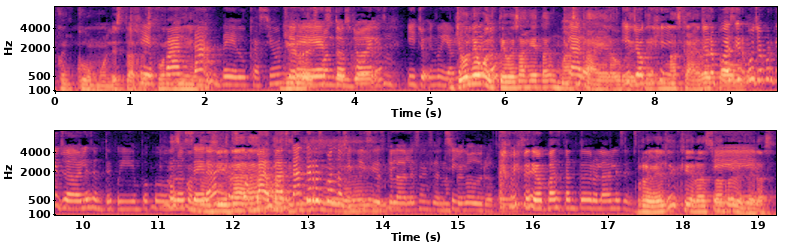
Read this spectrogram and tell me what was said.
¿Cómo, cómo le está Qué respondiendo? falta de educación Yo de estos yo- jóvenes. Y yo, no, y hablando Yo le eso, volteo esa jeta de un Claro, mascaero. y güey, yo, de que- mascaero yo no puedo decir mucho porque yo de adolescente fui un poco grosera, bastante respondosita. Y sí, es que la adolescencia nos Sí. pegó duro a mí me dio bastante duro la adolescencia. Rebelde, que eras tan Sí. rebelderas.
